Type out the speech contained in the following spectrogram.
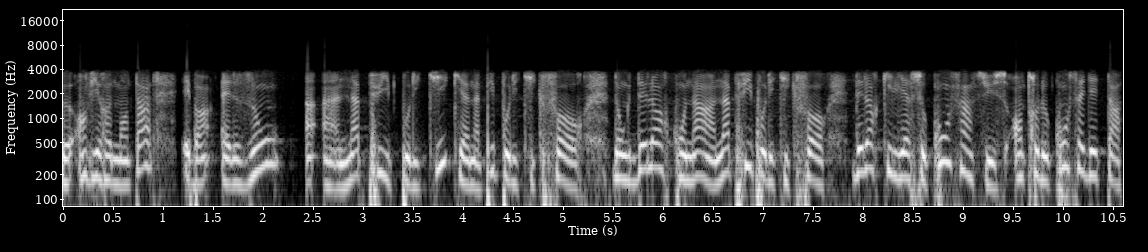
euh, environnementale, eh ben, elles ont un appui politique et un appui politique fort. Donc dès lors qu'on a un appui politique fort, dès lors qu'il y a ce consensus entre le Conseil d'État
